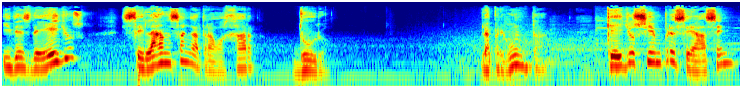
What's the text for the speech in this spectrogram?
y desde ellos se lanzan a trabajar duro. La pregunta que ellos siempre se hacen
